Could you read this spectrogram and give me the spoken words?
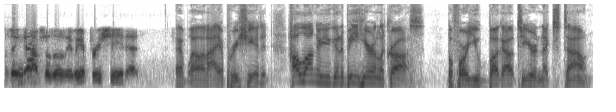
Absolutely, we appreciate it. Eh, Well, and I appreciate it. How long are you going to be here in La Crosse before you bug out to your next town?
